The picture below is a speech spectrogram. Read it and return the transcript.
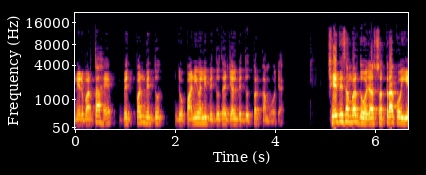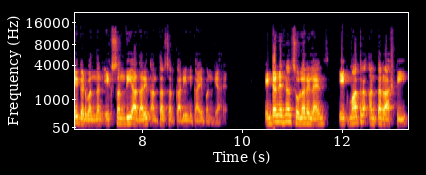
निर्भरता है पन विद्युत, जो पानी वाली विद्युत है, जल विद्युत पर कम हो जाए। 6 दिसंबर 2017 को यह गठबंधन एक संधि आधारित अंतर सरकारी निकाय बन गया है। इंटरनेशनल सोलर अलायंस एकमात्र अंतरराष्ट्रीय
